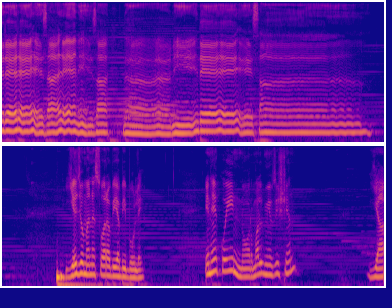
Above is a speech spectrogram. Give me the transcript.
रे रे सा, रे नि सा, ध, नि रे सा। ये जो मैंने स्वर अभी अभी बोले, इन्हें कोई नॉर्मल म्यूजिशियन या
